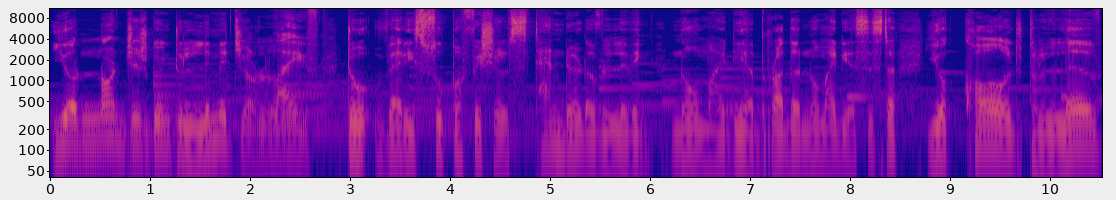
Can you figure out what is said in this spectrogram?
You're not just going to limit your life to very superficial standard of living. No, my dear brother, no, my dear sister, you're called to live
